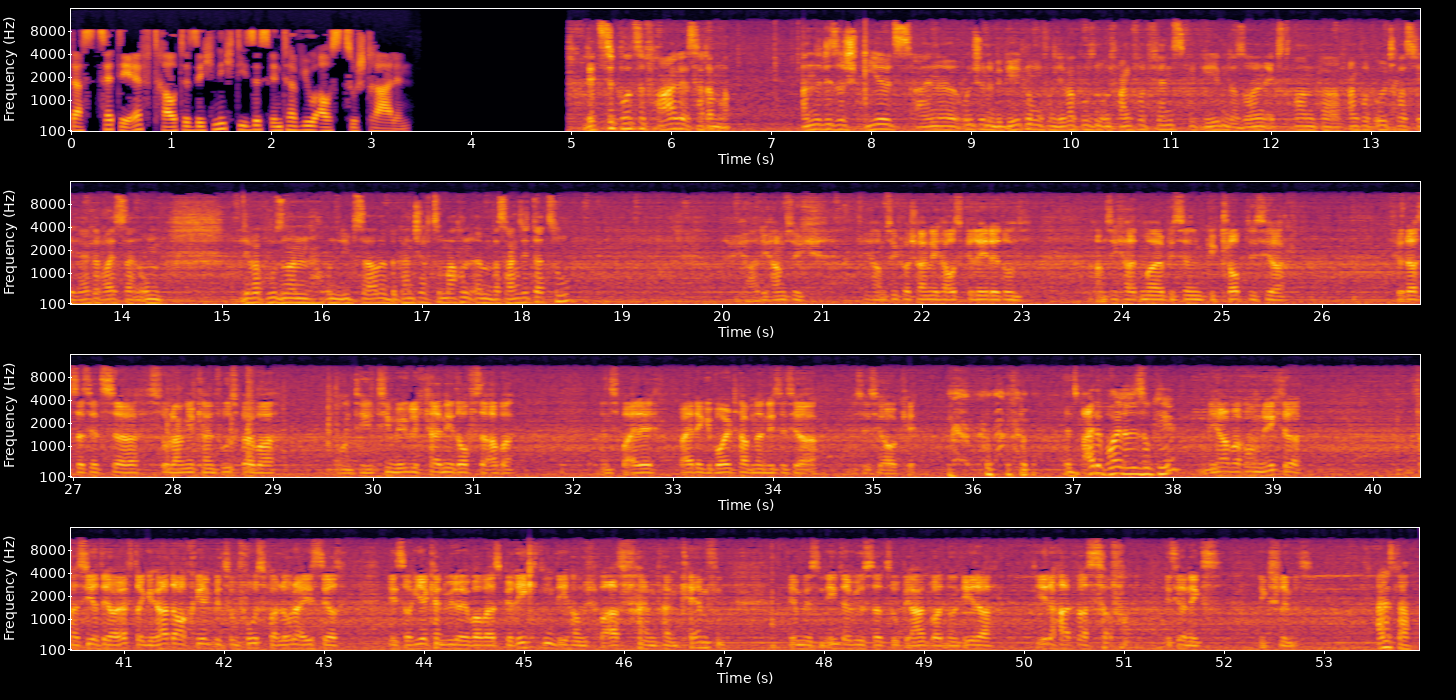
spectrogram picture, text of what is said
Das ZDF traute sich nicht dieses Interview auszustrahlen. Letzte kurze Frage. Es hat am Ende dieses Spiels eine unschöne Begegnung von Leverkusen und Frankfurt-Fans gegeben. Da sollen extra ein paar Frankfurt-Ultras hierher gereist sein, um Leverkusenern unliebsame Bekanntschaft zu machen. Ähm, was sagen Sie dazu? Ja, die haben sich, die haben sich wahrscheinlich ausgeredet und haben sich halt mal ein bisschen gekloppt. Ist ja für das, dass jetzt äh, so lange kein Fußball war und die, die Möglichkeit nicht oft, aber wenn es beide, beide gewollt haben, dann ist es ja, ist es ja okay. Wenn es beide wollen, dann ist es okay. Ja, warum nicht? Ja, passiert ja öfter, gehört auch irgendwie zum Fußball, oder? Ist ja, ist auch ihr könnt wieder über was berichten, die haben Spaß beim, beim Kämpfen. Wir müssen Interviews dazu beantworten und jeder, jeder hat was davon. Ist ja nichts nichts Schlimmes. Alles klar.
